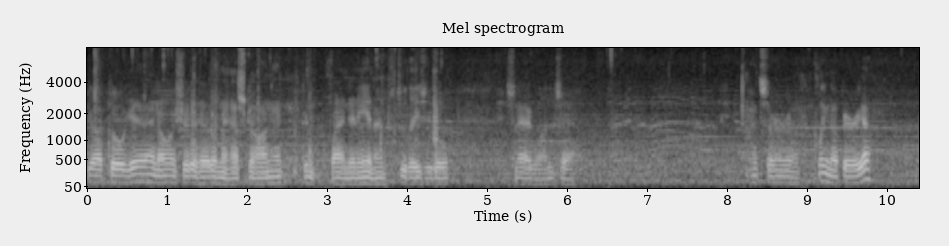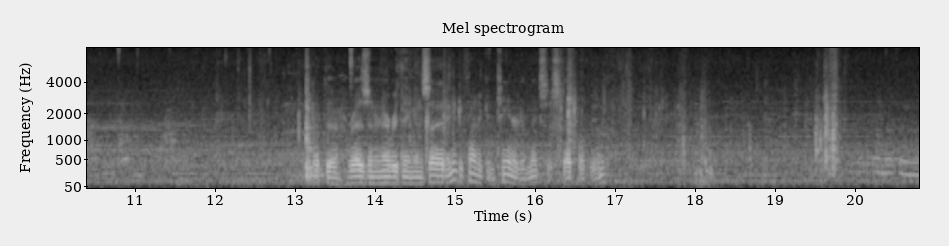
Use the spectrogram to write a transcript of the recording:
the little Yako. Yeah, I know I should have had a mask on. I didn't find any, and I was too lazy to go snag one. So that's our uh, cleanup area. Put the resin and everything inside. I need to find a container to mix this stuff up in. Nothing.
